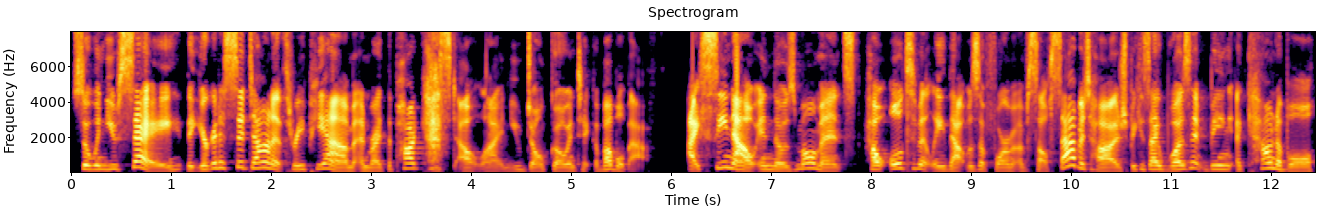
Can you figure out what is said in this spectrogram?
So when you say that you're going to sit down at 3 p.m. and write the podcast outline, you don't go and take a bubble bath. I see now in those moments how ultimately that was a form of self sabotage because I wasn't being accountable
